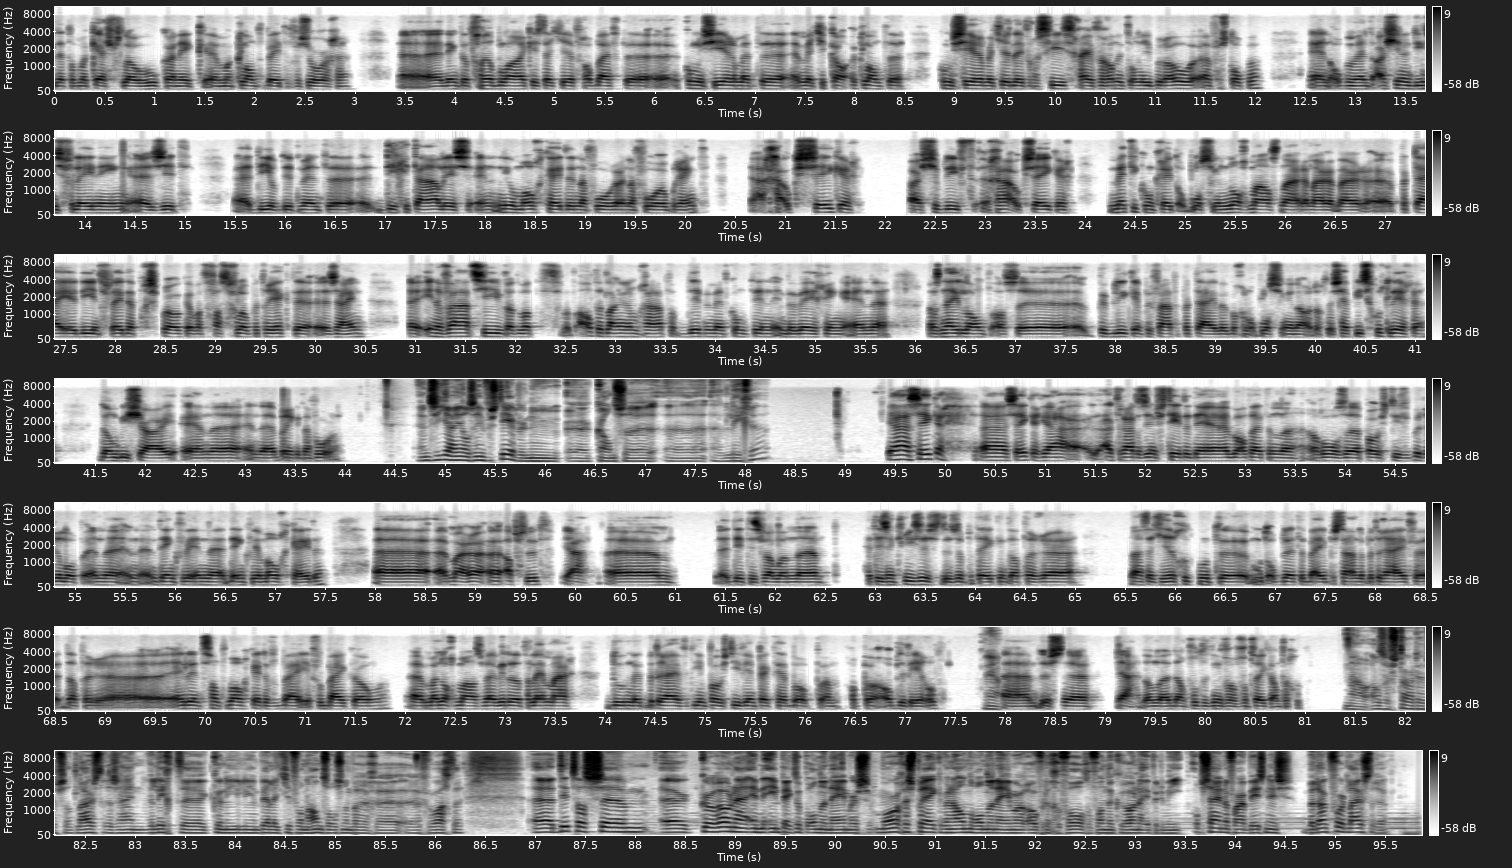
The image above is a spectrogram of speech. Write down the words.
let op mijn cashflow? Hoe kan ik mijn klanten beter verzorgen? Uh, ik denk dat het gewoon heel belangrijk is dat je vooral blijft uh, communiceren met, met je klanten, communiceren met je leveranciers. Ga je vooral niet onder je bureau verstoppen. En op het moment als je in een dienstverlening zit die op dit moment digitaal is en nieuwe mogelijkheden naar voren, naar voren brengt, ja, ga ook zeker, alsjeblieft, ga ook zeker met die concrete oplossingen nogmaals naar, naar, naar partijen die in het verleden hebben gesproken en wat vastgelopen trajecten zijn. Uh, innovatie, wat, wat, wat altijd langzaam gaat. Op dit moment komt het in, in beweging. En uh, als Nederland, als uh, publieke en private partijen, we hebben gewoon oplossingen nodig. Dus heb iets goed liggen, don't be shy en, en breng het naar voren. En zie jij als investeerder nu kansen liggen? Ja, zeker. zeker. Ja, uiteraard als investeerder hebben we altijd een, een roze positieve bril op en, en, en denken, we in, denken we in mogelijkheden. Eh, eh, maar eh, absoluut, ja. Ehm, dit is wel een, het is een crisis, dus dat betekent dat er naast dat je heel goed moet, uh, moet opletten bij je bestaande bedrijven, dat er uh, hele interessante mogelijkheden voorbij, voorbij komen. Uh, maar nogmaals, wij willen dat alleen maar doen met bedrijven die een positieve impact hebben op, op, op de wereld. Ja. Ehm, dus ja, dan, dan voelt het in ieder geval van twee kanten goed. Nou, als er start-ups aan het luisteren zijn, wellicht kunnen jullie een belletje van Hans Osnabrug verwachten. Uh, dit was um, uh, corona en de impact op ondernemers. Morgen spreken we een andere ondernemer over de gevolgen van de corona-epidemie op zijn of haar business. Bedankt voor het luisteren.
